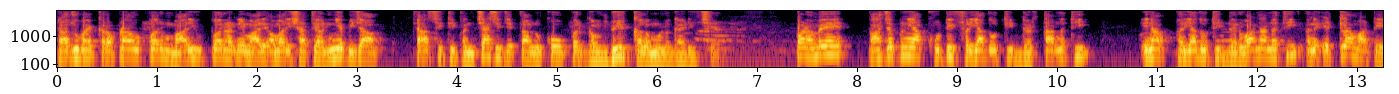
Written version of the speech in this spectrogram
રાજુભાઈ કરપડા ઉપર, મારી ઉપર અને મારી અમારી સાથે અન્ય બીજા ત્યાસી થી પંચ્યાસી જેટલા લોકો ઉપર ગંભીર કલમો લગાડી છે. પણ અમે ભાજપની આ ખોટી ફરિયાદોથી ડરતા નથી, એના ફરિયાદોથી ડરવાના નથી અને એટલા માટે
